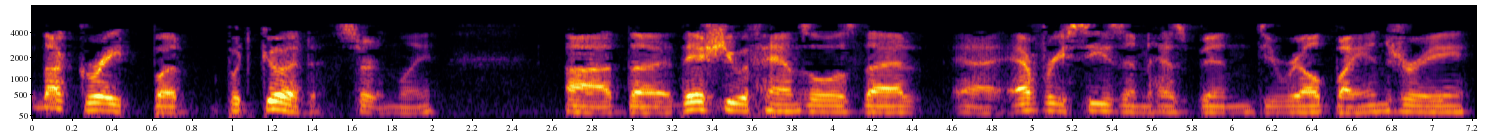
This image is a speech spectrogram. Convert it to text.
not great, but but good certainly. Uh, the the issue with Hanzal is that uh, every season has been derailed by injury.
